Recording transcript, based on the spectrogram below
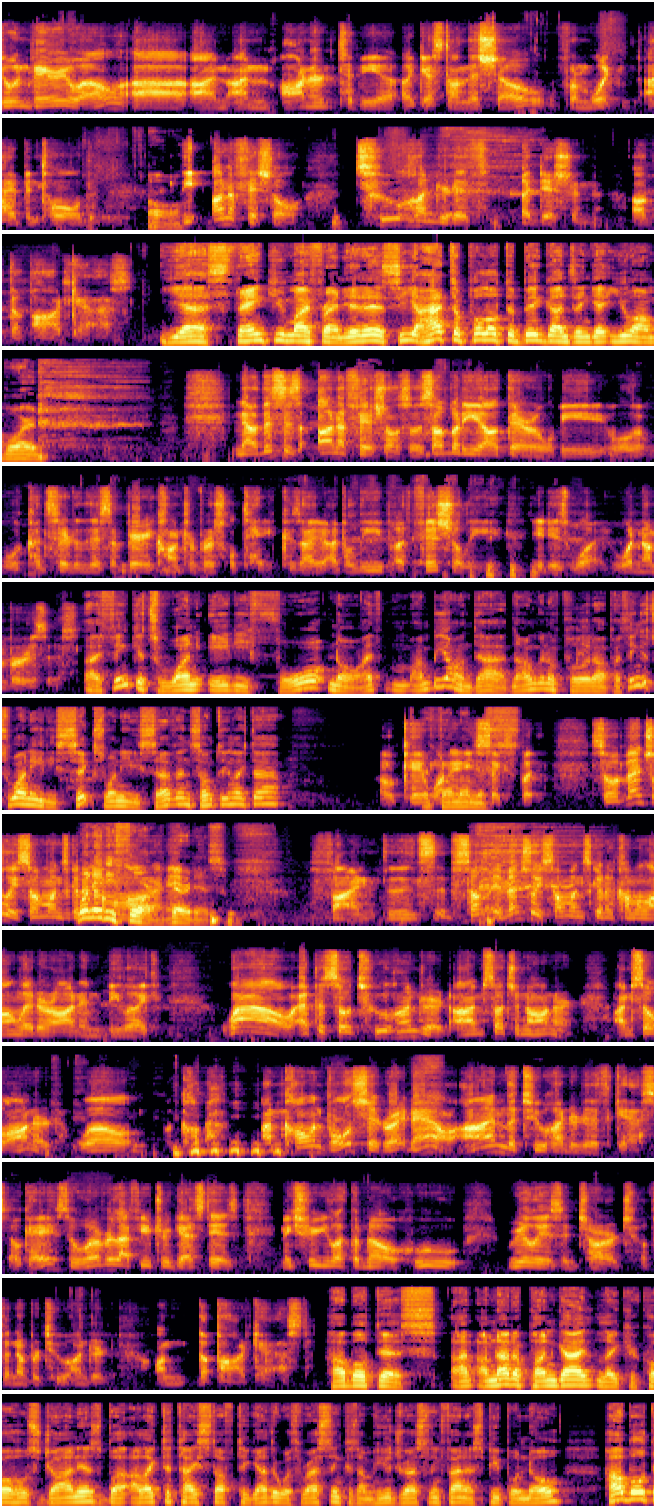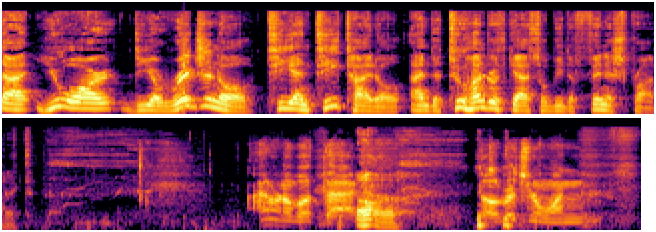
doing very well. Uh, I'm I'm honored to be a, a, guest on this show. From what I have been told, Uh-oh. the unofficial 200th edition of the podcast. Yes, thank you, my friend. It is. See, I had to pull out the big guns and get you on board. Now this is unofficial, so somebody out there will be will, will consider this a very controversial take because I, I, believe officially it is what what number is this? I think it's one eighty four. No, I, am beyond that. Now I'm going to pull it up. I think it's one eighty six, one eighty seven, something like that. Okay, one eighty six. But so eventually someone's going to one eighty four. There it is. Fine. Some, eventually someone's going to come along later on and be like, Wow, episode 200. I'm such an honor. I'm so honored. Well, I'm calling bullshit right now. I'm the 200th guest, okay? So whoever that future guest is, make sure you let them know who really is in charge of the number 200 on the podcast. How about this? I'm, I'm not a pun guy like your co host John is, but I like to tie stuff together with wrestling because I'm a huge wrestling fan, as people know. How about that? You are the original TNT title, and the 200th guest will be the finished product. I don't know about that. Uh-oh. The original one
